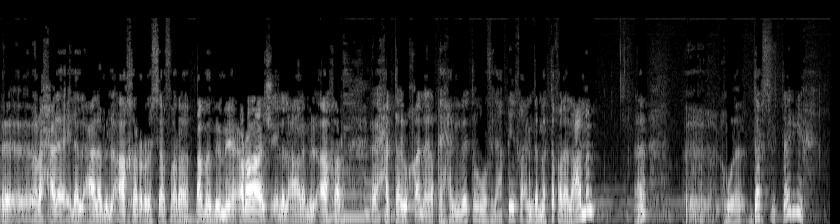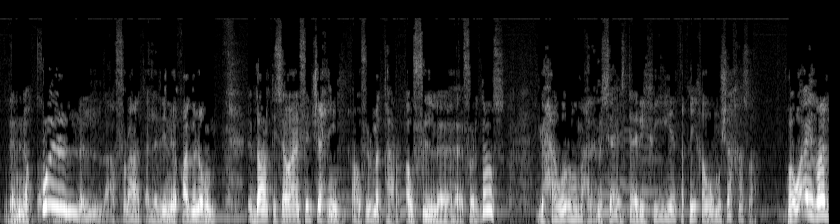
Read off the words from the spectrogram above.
آه، رحل إلى العالم الآخر سافر قام بمعراج إلى العالم الآخر آه، حتى يقال يلقي حبيبته وفي الحقيقة عندما تقرأ العمل آه، هو درس في التاريخ. لأن كل الأفراد الذين يقابلهم دانتي سواء في الجحيم أو في المطهر أو في الفردوس يحاورهم على مسائل تاريخية دقيقة ومشخصة. وهو أيضا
